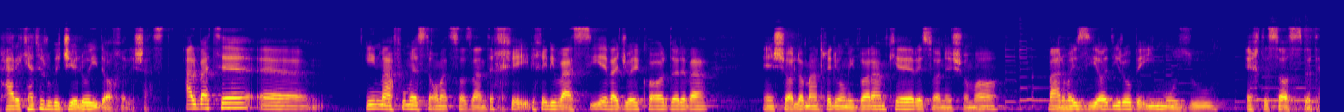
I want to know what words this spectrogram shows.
حرکت رو به جلوی داخلش هست. البته این مفهوم استقامت سازنده خیلی خیلی وسیعه و جای کار داره و انشالله من خیلی امیدوارم که رسانه شما برنامه زیادی رو به این موضوع اختصاص بده.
